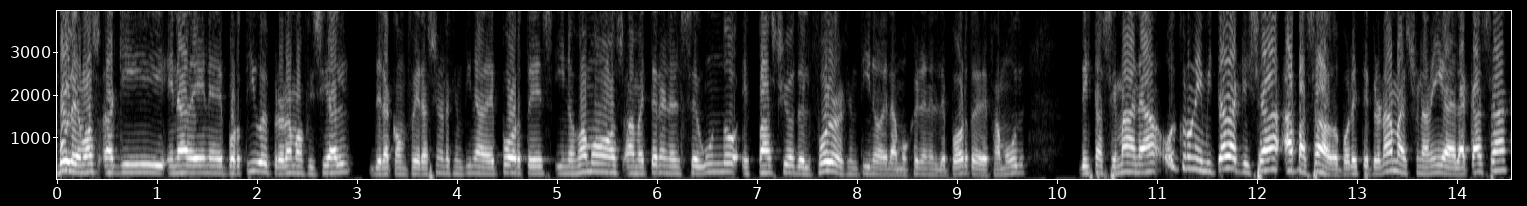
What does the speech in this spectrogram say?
Volvemos aquí en ADN Deportivo, el programa oficial de la Confederación Argentina de Deportes, y nos vamos a meter en el segundo espacio del Foro Argentino de la Mujer en el Deporte de FAMUD de esta semana. Hoy con una invitada que ya ha pasado por este programa, es una amiga de la casa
